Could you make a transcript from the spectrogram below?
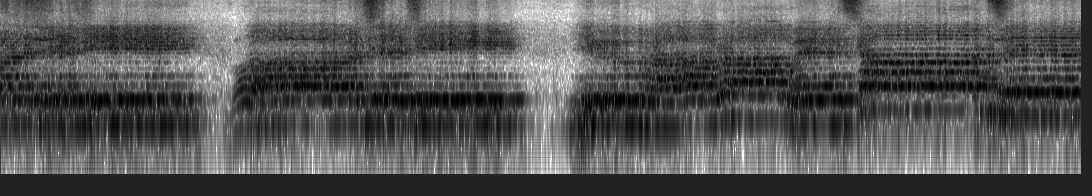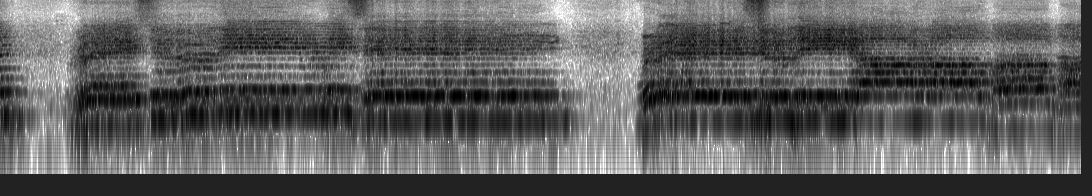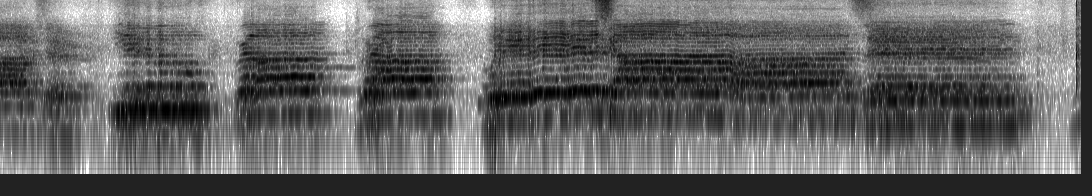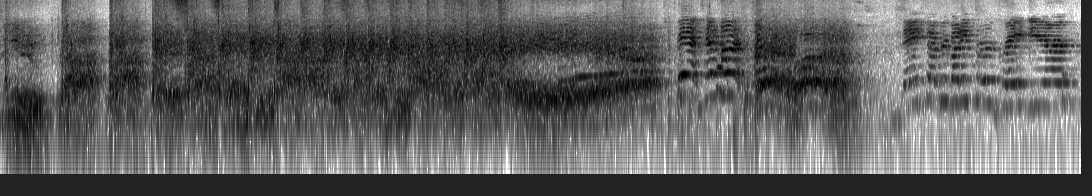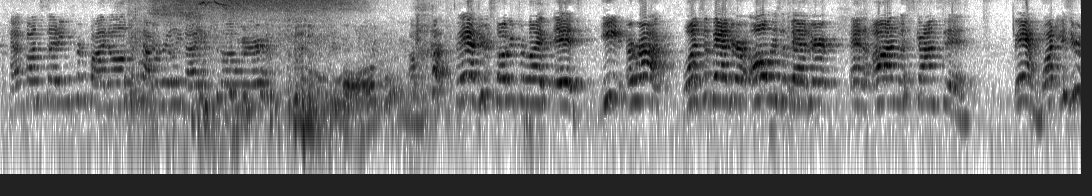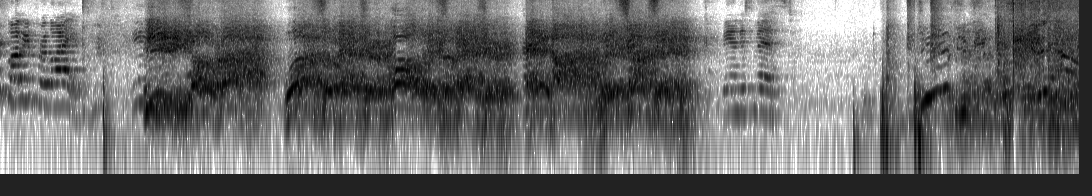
Band, ten is Eat a Rock! Once a badger, always a badger, and on Wisconsin. Bam, what is your slogan for life? Band dismissed.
